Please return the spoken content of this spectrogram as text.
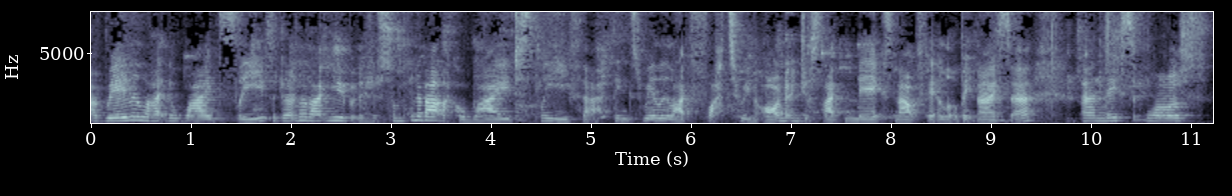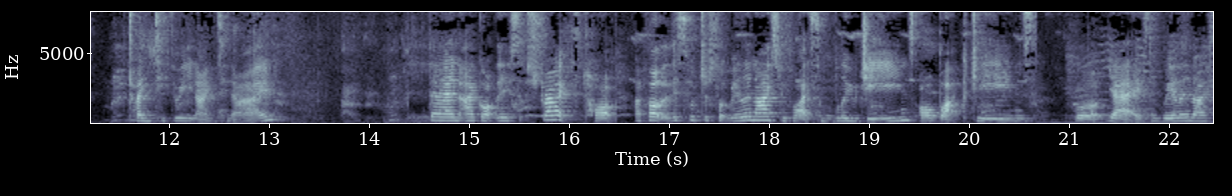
I really like the wide sleeves. I don't know about you but there's just something about like a wide sleeve that I think is really like flattering on and just like makes an outfit a little bit nicer. And this was 23.99 then I got this striped top. I thought that this would just look really nice with like some blue jeans or black jeans. But yeah, it's a really nice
